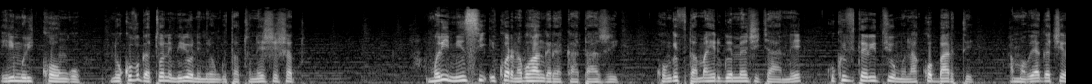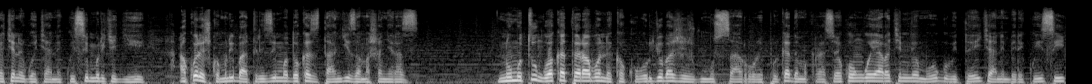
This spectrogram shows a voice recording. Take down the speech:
iri muri kongo. Ni ukuvuga toni miliyoni mirongo itatu n'esheshatu. Muri iyi minsi ikoranabuhanga rirakataje. Kongo ifite amahirwe menshi cyane kuko ifite litiyumu na kobalte amabuye y'agaciro akenerwa cyane ku isi muri icyo gihe akoreshwa muri batiri z'imodoka zitangiza amashanyarazi. Ni umutungo w'akataraboneka ku buryo bajejwe umusaruro repubulika ya demokarasi ya kongo yaba kimwe mu bihugu biteye cyane imbere ku isi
